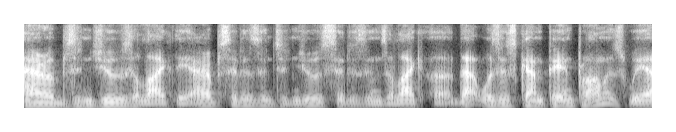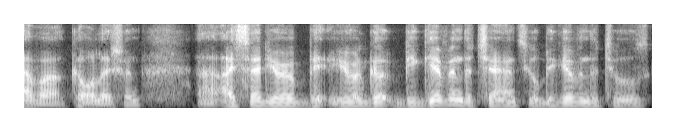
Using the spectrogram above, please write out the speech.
Arabs and Jews alike, the Arab citizens and Jewish citizens alike. Uh, that was his campaign promise. We have a coalition. Uh, I said, you're, you'll be given the chance, you'll be given the tools,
